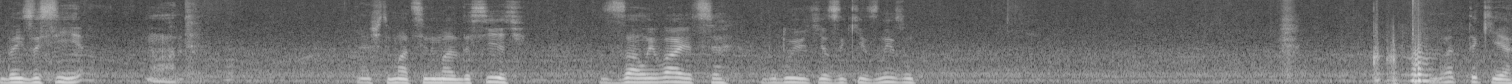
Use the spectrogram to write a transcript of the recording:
де й засіє. От. Бачите, матці немає де сіяти. Заливаються, будують язики знизу. От таке.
